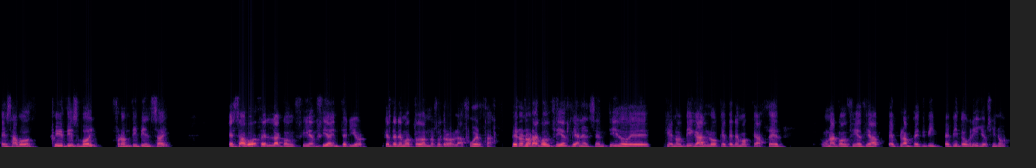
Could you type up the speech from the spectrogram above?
esa voz, Hear this boy from deep inside, esa voz es la conciencia interior que tenemos todos nosotros, la fuerza, pero no la conciencia en el sentido de que nos digan lo que tenemos que hacer, una conciencia en plan pepito grillo, sino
